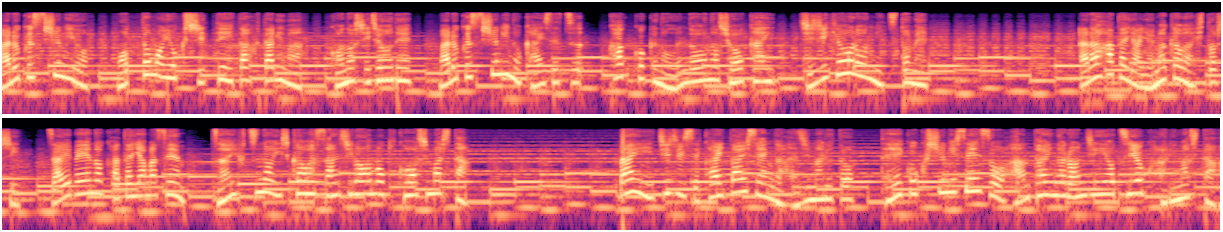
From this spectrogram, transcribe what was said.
マルクス主義を最もよく知っていた2人は、この市場で、マルクス主義の解説、各国の運動の紹介、時事評論に努め、荒畑や山川仁志在米の片山線、在仏の石川三四郎も寄稿しました。第一次世界大戦が始まると帝国主義戦争反対の論陣を強く張りました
